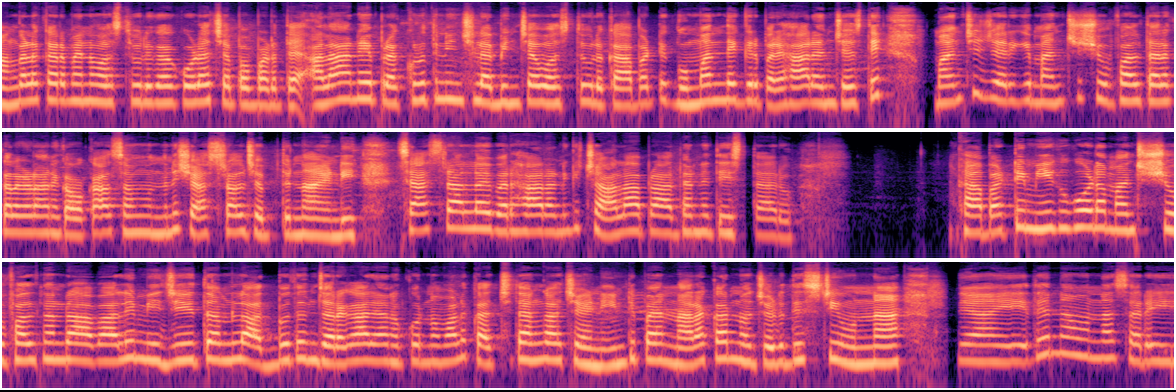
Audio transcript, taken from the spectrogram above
మంగళకరమైన వస్తువులుగా కూడా చెప్పబడతాయి. అలానే ప్రకృతి నుంచి లభించే వస్తువులు. కాబట్టి గుమ్మం దగ్గర పరిహారం చేస్తే మంచి జరిగి మంచి సుఫలితాలు కలగడానికి అవకాశం ఉందని శాస్త్రాలు చెప్తున్నాయండి. శాస్త్రాల్లో ఈ పరిహారానికి చాలా ప్రాధాన్యత ఇస్తారు. కాబట్టి మీకు కూడా మంచి సుఫలితం రావాలి. మీ జీవితంలో అద్భుతం జరగాలి అనుకున్న వాళ్ళు ఖచ్చితంగా చేయండి. ఇంటిపైన నరకన్ను చెడు దిష్టి ఉన్న ఏదైనా ఉన్నా సరే ఈ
